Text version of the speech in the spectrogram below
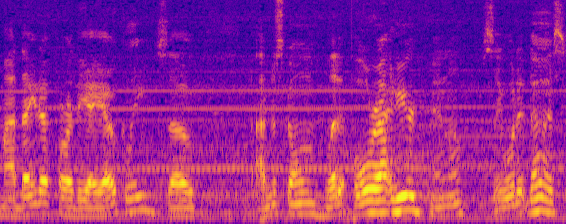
my data for the Aokly. So I'm just gonna let it pull right here and uh, see what it does.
